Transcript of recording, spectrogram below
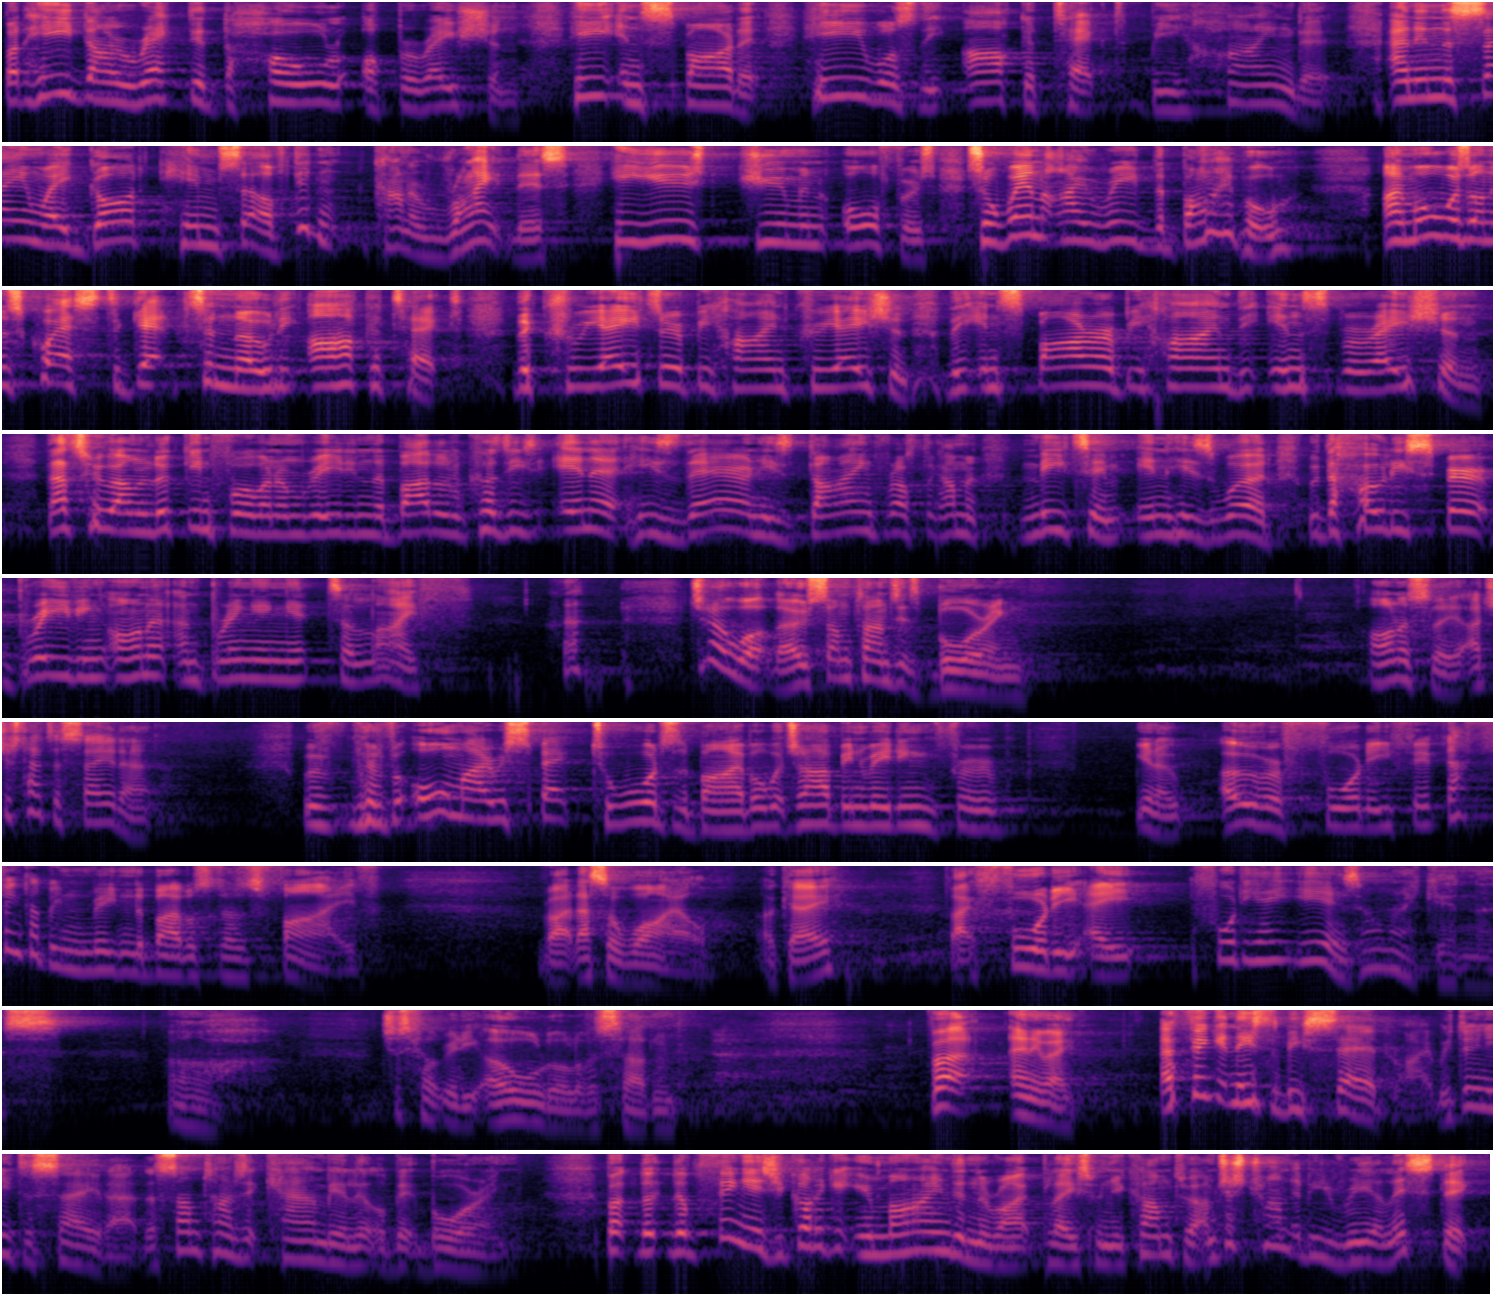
But he directed the whole operation. He inspired it. He was the architect behind it. And in the same way, God Himself didn't kind of write this, He used human authors. So when I read the Bible, I'm always on this quest to get to know the architect, the creator behind creation, the inspirer behind the inspiration. That's who I'm looking for when I'm reading the Bible because he's in it, he's there, and he's dying for us to come and meet him in his word with the Holy Spirit breathing on it and bringing it to life. Do you know what, though? Sometimes it's boring. Honestly, I just had to say that. With, with all my respect towards the Bible, which I've been reading for, you know, over 40, 50, I think I've been reading the Bible since I was five. Right, that's a while, okay? Like 48, 48 years. Oh my goodness. Oh, just felt really old all of a sudden. But anyway, I think it needs to be said, right? We do need to say that, that sometimes it can be a little bit boring. But the, the thing is, you've got to get your mind in the right place when you come to it. I'm just trying to be realistic.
